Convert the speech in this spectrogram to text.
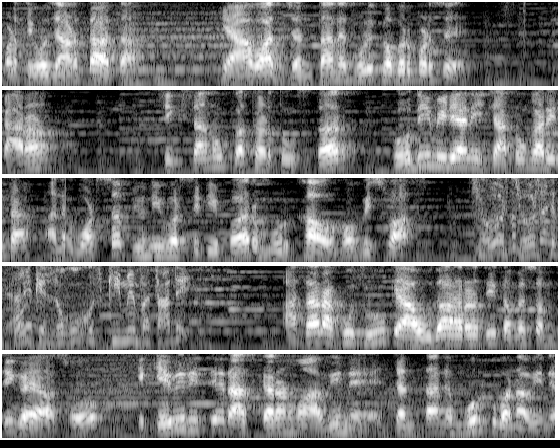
પણ તેઓ જાણતા હતા કે આ વાત જનતાને થોડી ખબર પડશે. કારણ શિક્ષાનું કથળતું સ્તર ગોદી મીડિયાની ચાટુકારિતા અને વોટ્સઅપ યુનિવર્સિટી પર મૂર્ખાઓનો વિશ્વાસ जोर जोर से बोल के लोगों को स्कीमें बता दे આશા રાખું છું કે આ ઉદાહરણથી તમે સમજી ગયા હશો કે કેવી રીતે રાજકારણમાં આવીને જનતાને મૂર્ખ બનાવીને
